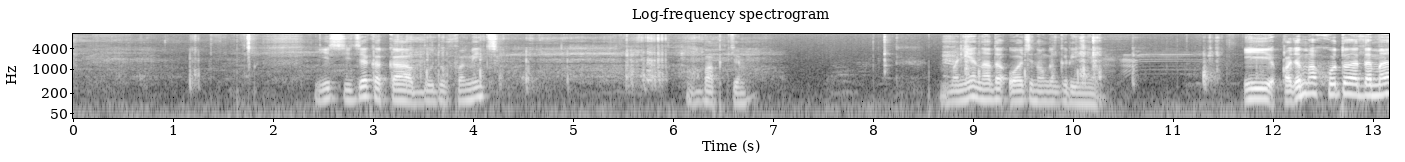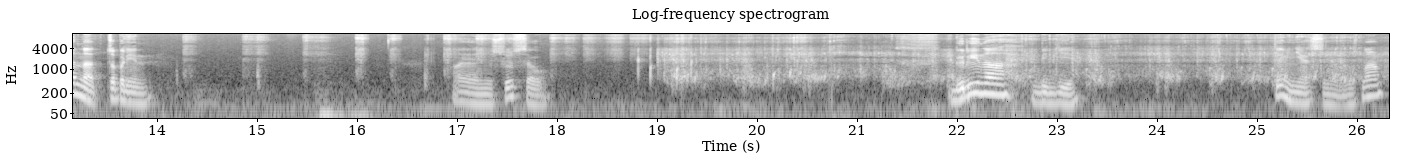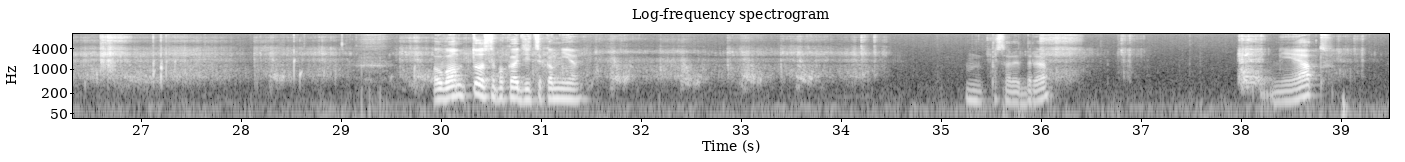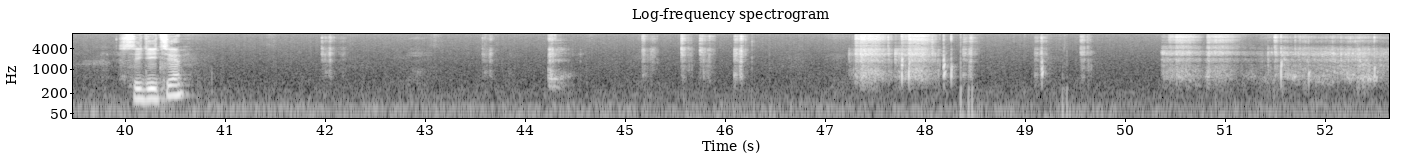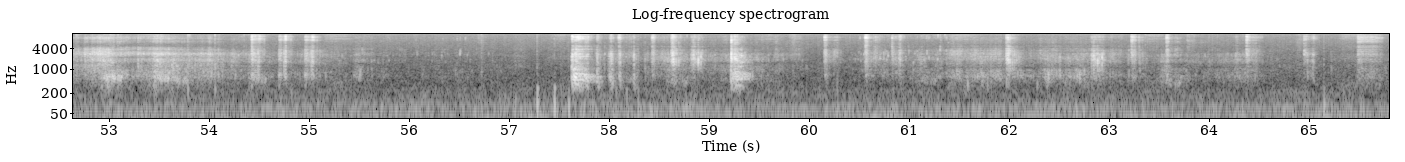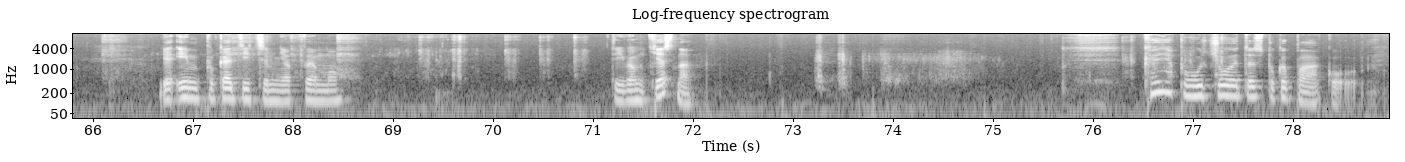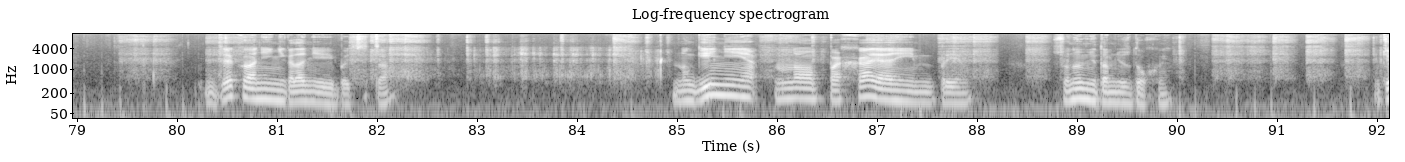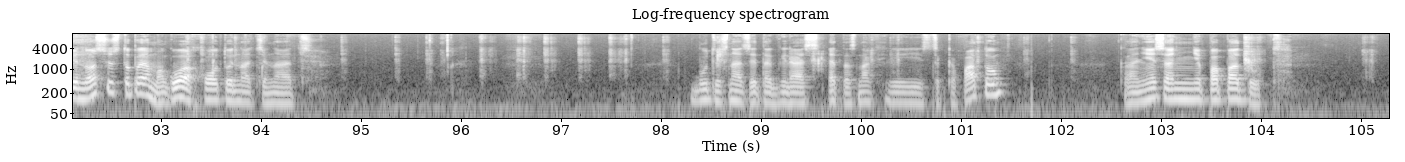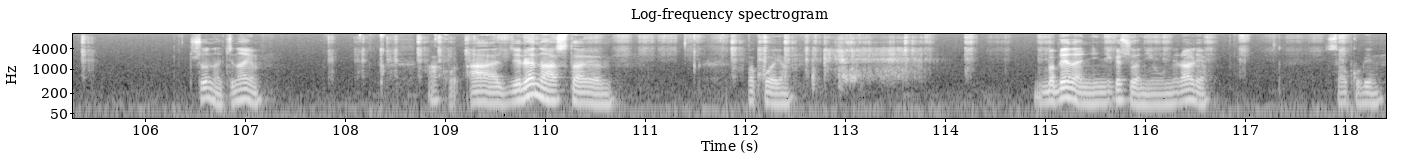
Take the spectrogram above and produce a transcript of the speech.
Если идея какая буду фамить бабки. Мне надо очень много грини. И пойдем охоту меня, что блин? А я не сусел. Грина, беги. Ты мне сильно нужна. Вам тоже покажите ко мне. Посмотри, да? Нет. Сидите. Я им покатите мне Фэму. Ты вам тесно? Как я получу это с покупаку? Дека они никогда не быстрятся. Ну гении, но пахая им, блин. Равно мне там не сдохли. У тебя нос я могу охоту начинать. Буду знать, это грязь, это знак закопату. Конечно, они не попадут. Что, начинаем? А, деревню оставим. Покоя. Блин, они не хочу, они умирали. Салку, блин.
